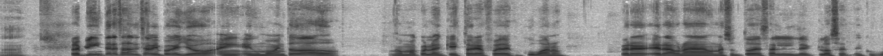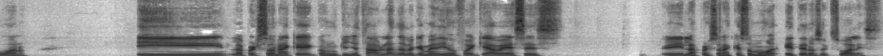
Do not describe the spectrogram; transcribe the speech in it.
Ah. Pero es bien interesante también porque yo en, en, un momento dado, no me acuerdo en qué historia fue de Cubano, pero era una, un asunto de salir del closet en cucubano. Y la persona que, con quien yo estaba hablando lo que me dijo fue que a veces eh, las personas que somos heterosexuales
